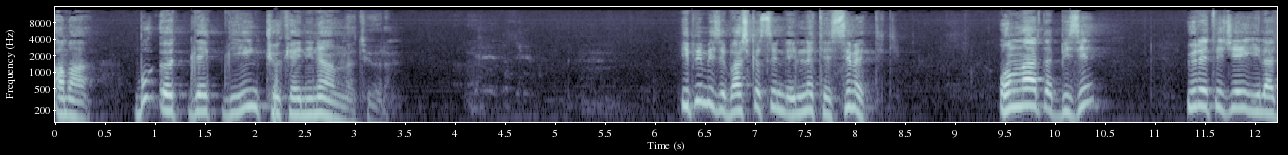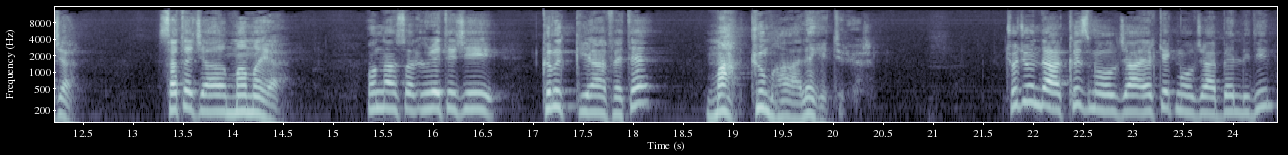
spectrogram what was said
Ama bu ötlekliğin kökenini anlatıyorum. İpimizi başkasının eline teslim ettik. Onlar da bizi üreteceği ilaca, satacağı mamaya, ondan sonra üreteceği kılık kıyafete mahkum hale getiriyor. Çocuğun daha kız mı olacağı, erkek mi olacağı belli değil.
